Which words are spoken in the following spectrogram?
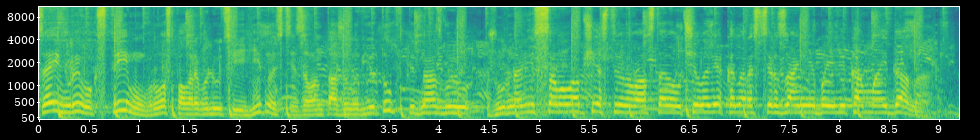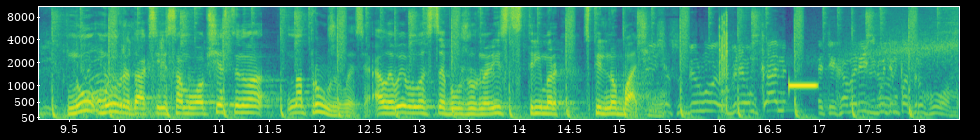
Цей уривок стріму в розпал революції гідності завантажили в YouTube під назвою «Журналіст самого общественного оставил человека на розтерзання боєвикам Майдана». Ну, ми в редакції самого общественного напружилися, але виявилось, це був журналіст-стрімер спільнобачення. уберу, уберем камеру, блядь, и говорить будем по-другому.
